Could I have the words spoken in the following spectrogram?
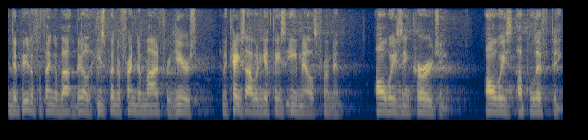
the beautiful thing about Bill, he's been a friend of mine for years. And occasionally I would get these emails from him, always encouraging, always uplifting.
